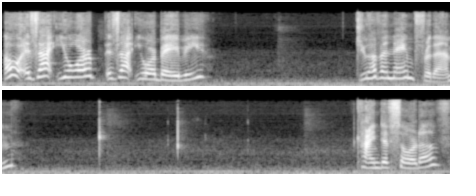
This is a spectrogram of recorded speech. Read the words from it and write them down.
Oh, is that your is that your baby? Do you have a name for them? Kind of, sort of?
